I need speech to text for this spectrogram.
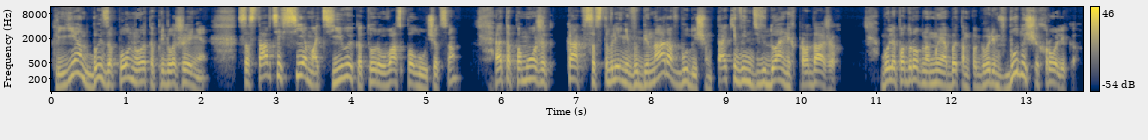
клиент бы заполнил это предложение. Составьте все мотивы, которые у вас получатся. Это поможет как в составлении вебинара в будущем, так и в индивидуальных продажах. Более подробно мы об этом поговорим в будущих роликах.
